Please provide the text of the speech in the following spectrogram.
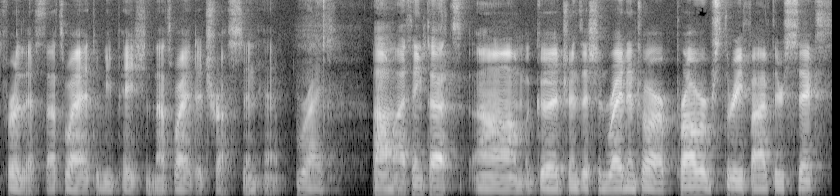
for this. That's why I had to be patient. That's why I had to trust in Him." Right. Um, I think that's um, a good transition right into our Proverbs 3 5 through 6.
